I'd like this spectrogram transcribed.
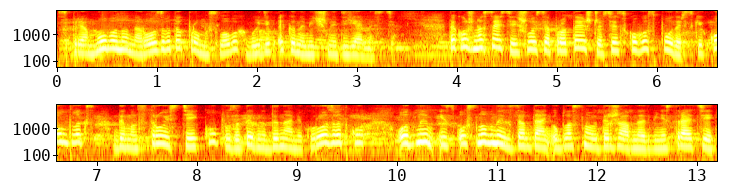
спрямовано на розвиток промислових видів економічної діяльності. Також на сесії йшлося про те, що сільськогосподарський комплекс демонструє стійку позитивну динаміку розвитку. Одним із основних завдань обласної державної адміністрації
